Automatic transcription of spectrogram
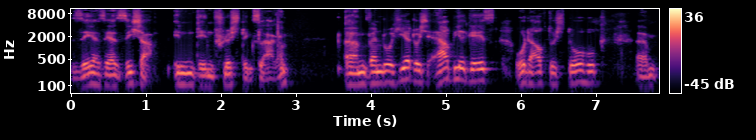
sehr, sehr sicher in den Flüchtlingslagern. Ähm, wenn du hier durch Erbil gehst oder auch durch Dohuk, ähm,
